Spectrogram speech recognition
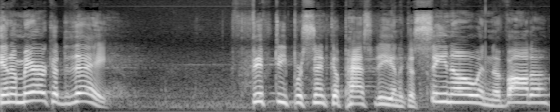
In America today, 50% capacity in a casino in Nevada,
